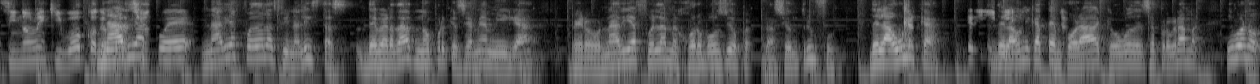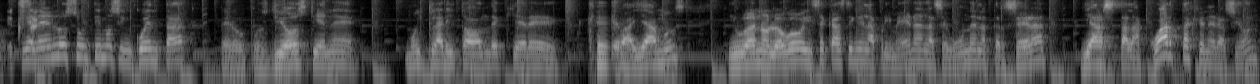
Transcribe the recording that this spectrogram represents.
Si no me equivoco, de Nadia fue, Nadia fue de las finalistas. De verdad, no porque sea mi amiga, pero Nadia fue la mejor voz de Operación Triunfo. De la única, de la única temporada que hubo de ese programa. Y bueno, quedé en los últimos 50, pero pues Dios tiene muy clarito a dónde quiere que vayamos. Y bueno, luego hice casting en la primera, en la segunda, en la tercera y hasta la cuarta generación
